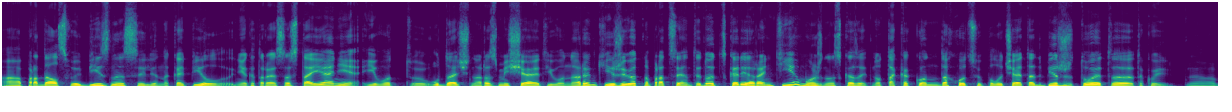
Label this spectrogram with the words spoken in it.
а, продал свой бизнес или накопил некоторое состояние и вот удачно размещает его на рынке и живет на проценты. Ну, это скорее рантье, можно сказать, но так как он доход свой получает от биржи, то это такой э,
